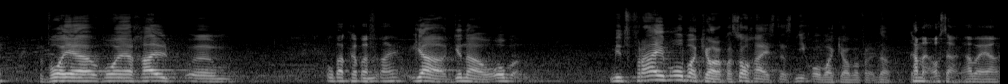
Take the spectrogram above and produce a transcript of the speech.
wo, er, wo er halb... Ähm, Oberkörperfrei? Ja, genau. Ober, mit freiem Oberkörper, so heißt das, nicht oberkörperfrei. Kann man auch sagen, aber ja.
